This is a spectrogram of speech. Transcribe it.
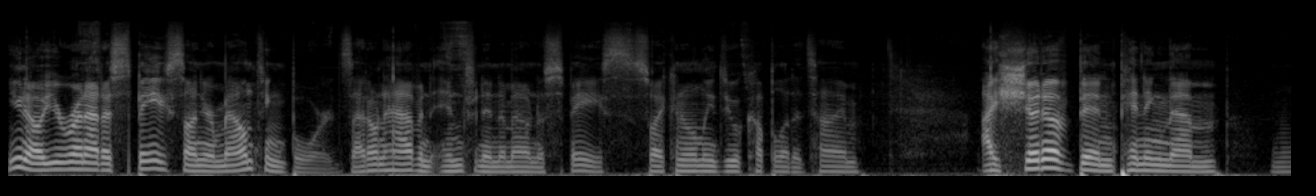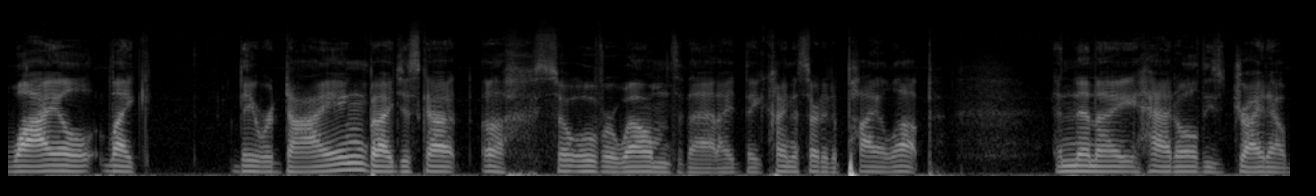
you know, you run out of space on your mounting boards. I don't have an infinite amount of space, so I can only do a couple at a time. I should have been pinning them while, like, they were dying, but I just got ugh, so overwhelmed that I, they kind of started to pile up. And then I had all these dried out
